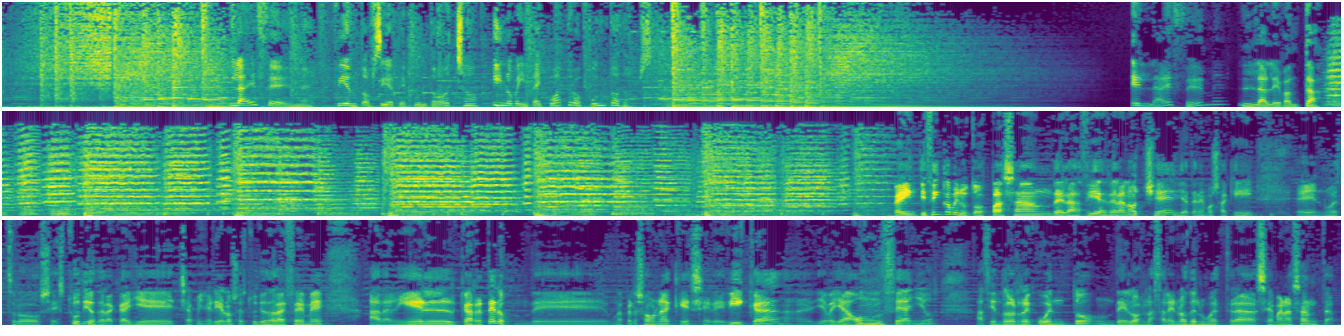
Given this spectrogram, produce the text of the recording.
La FM 107.8 y 94.2. En la FM, la levanta. 25 minutos pasan de las 10 de la noche. Ya tenemos aquí en nuestros estudios de la calle Chapinería, los estudios de la FM, a Daniel Carretero, de una persona que se dedica, eh, lleva ya 11 años, haciendo el recuento de los nazarenos de nuestra Semana Santa.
